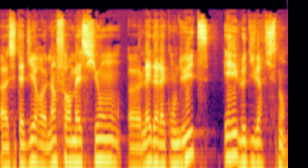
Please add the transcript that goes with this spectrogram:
c'est-à-dire l'information, l'aide à la conduite et le divertissement.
